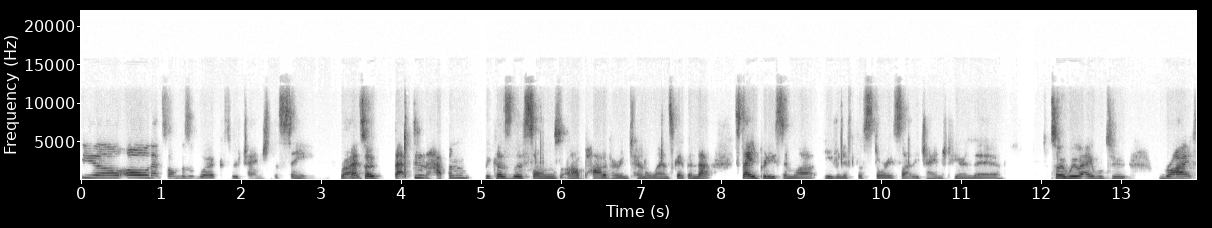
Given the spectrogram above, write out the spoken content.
feel. Oh, that song doesn't work because we've changed the scene, right? So that didn't happen because the songs are part of her internal landscape and that stayed pretty similar, even if the story slightly changed here and there. So we were able to write,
